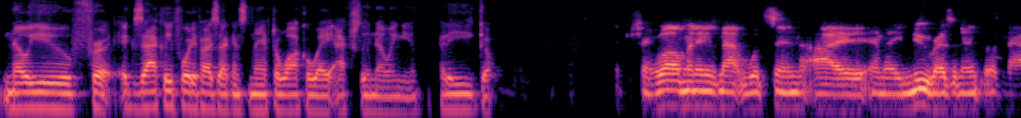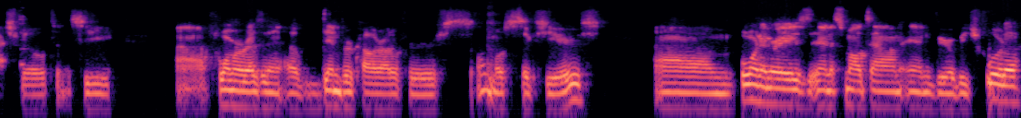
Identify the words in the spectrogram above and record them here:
know you for exactly 45 seconds, and they have to walk away actually knowing you. Ready, go. Interesting. Well, my name is Matt Woodson. I am a new resident of Nashville, Tennessee. Uh, former resident of Denver, Colorado for almost six years. Um, born and raised in a small town in Vero Beach, Florida.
